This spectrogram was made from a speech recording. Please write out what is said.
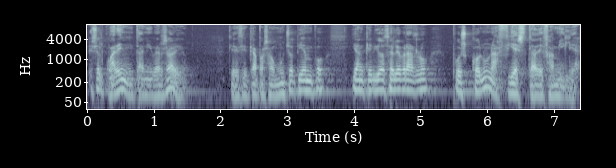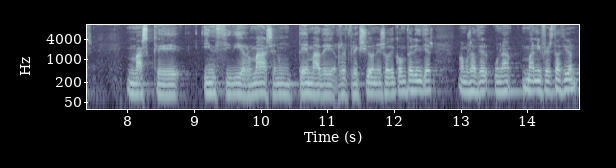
es el 40 aniversario, quiere decir que ha pasado mucho tiempo y han querido celebrarlo pues con una fiesta de familias, más que incidir más en un tema de reflexiones o de conferencias, vamos a hacer una manifestación,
